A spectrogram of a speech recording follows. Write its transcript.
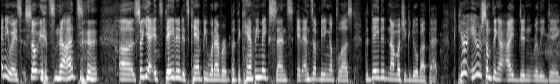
anyways, so it's not. Uh, so yeah, it's dated, it's campy, whatever. But the campy makes sense. It ends up being a plus. The dated, not much you can do about that. Here, here's something I, I didn't really dig.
